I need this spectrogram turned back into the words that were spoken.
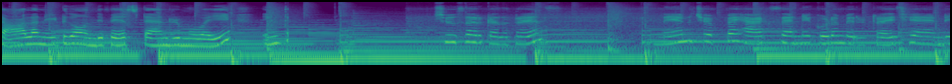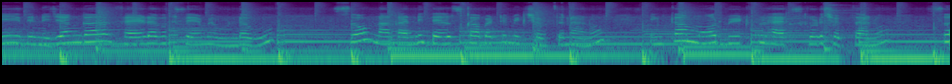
చాలా నీట్గా ఉంది. ఫేస్ ట్యాన్ రిమూవ్ అయ్యి ఇంకా చూసారు కదా ఫ్రెండ్స్? నేను చెప్పే హ్యాక్స్ అన్నీ కూడా మీరు ట్రై చేయండి. ఇది నిజంగా సైడ్ ఎఫెక్ట్స్ ఏమి ఉండవు. సో నాకు అన్నీ తెలుసు కాబట్టి మీకు చెప్తున్నాను. ఇంకా మోర్ బ్యూటిఫుల్ హ్యాక్స్ కూడా చెప్తాను. సో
